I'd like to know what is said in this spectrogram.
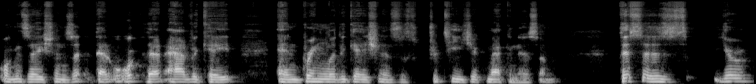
organizations that that advocate and bring litigation as a strategic mechanism. This is you're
